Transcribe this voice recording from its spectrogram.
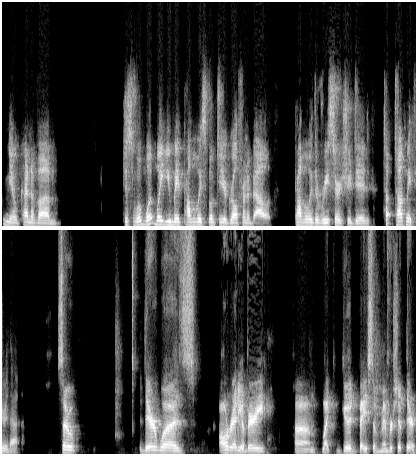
You know, kind of um, just what what what you may probably spoke to your girlfriend about, probably the research you did. T- talk me through that. So there was already a very um, like good base of membership there.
